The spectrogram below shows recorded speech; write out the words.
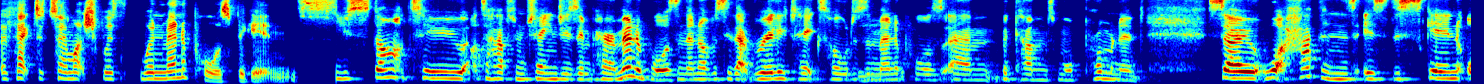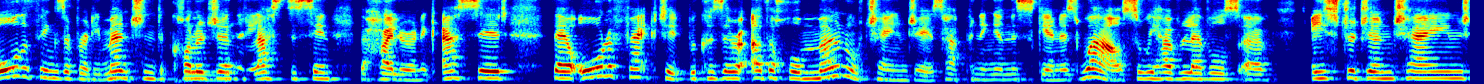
affected so much with when menopause begins? You start to, to have some changes in perimenopause, and then obviously that really takes hold as the mm. menopause um, becomes more prominent. So what happens is the skin, all the things I've already mentioned, the collagen, mm. the elasticin, the high hyaluronic acid, they're all affected because there are other hormonal changes happening in the skin as well. So we have levels of estrogen change,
